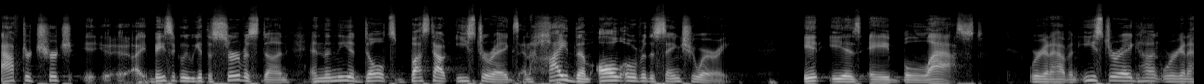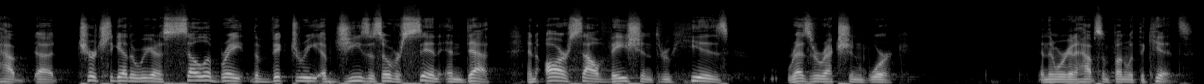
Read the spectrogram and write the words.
after church, basically, we get the service done, and then the adults bust out Easter eggs and hide them all over the sanctuary. It is a blast. We're going to have an Easter egg hunt. We're going to have uh, church together. We're going to celebrate the victory of Jesus over sin and death and our salvation through his resurrection work. And then we're going to have some fun with the kids.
